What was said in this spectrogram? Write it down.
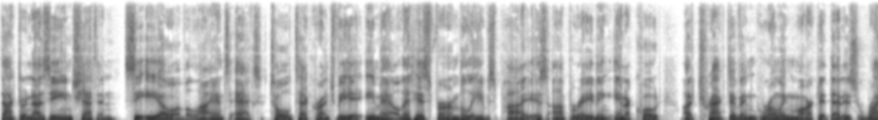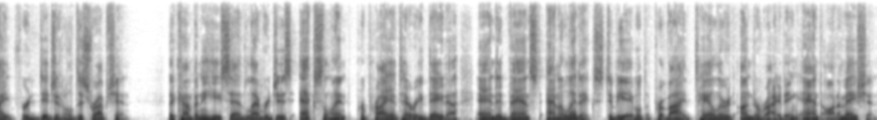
Dr. Nazim Cetin, CEO of Allianz X, told TechCrunch via email that his firm believes Pie is operating in a quote, attractive and growing market that is ripe for digital disruption. The company, he said, leverages excellent proprietary data and advanced analytics to be able to provide tailored underwriting and automation.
